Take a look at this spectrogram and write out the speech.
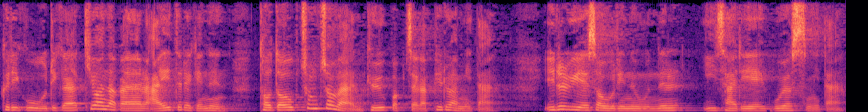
그리고 우리가 키워나가야 할 아이들에게는 더더욱 촘촘한 교육법제가 필요합니다. 이를 위해서 우리는 오늘 이 자리에 모였습니다.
